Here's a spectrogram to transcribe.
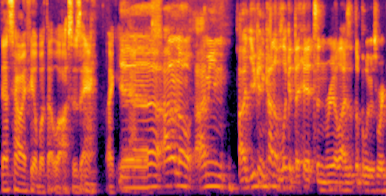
That's how I feel about that loss. Is eh, like yeah. I don't know. I mean, uh, you can kind of look at the hits and realize that the Blues were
